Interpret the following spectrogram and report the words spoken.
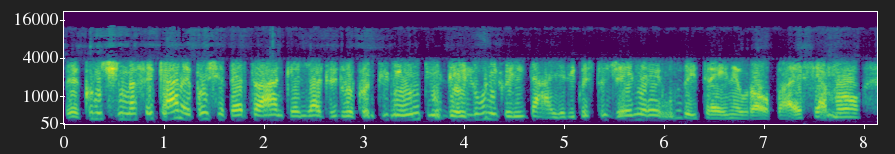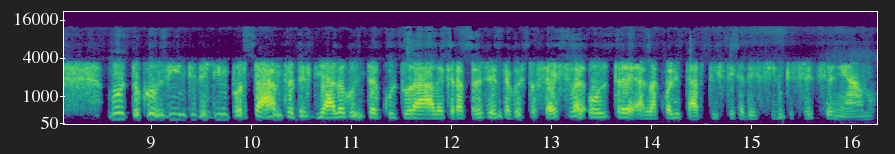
eh, come cinema africano e poi si è aperto anche agli altri due continenti ed è l'unico in Italia di questo genere, uno dei tre in Europa e siamo molto convinti dell'importanza del dialogo interculturale che rappresenta questo festival, oltre alla qualità artistica dei film che selezioniamo.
